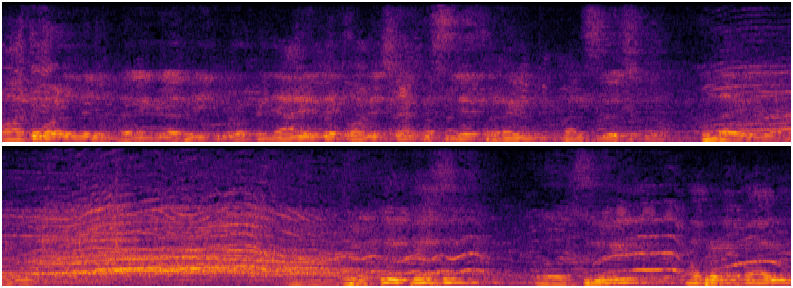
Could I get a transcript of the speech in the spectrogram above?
പാട്ട് പാടുന്നതിനും അല്ലെങ്കിൽ ഒക്കെ ഞാൻ എന്റെ കോളേജ് ക്യാമ്പസിലെ പ്രണയം മനസ്സിൽ വെച്ചിട്ട് ഉണ്ടായിരുന്നു ഒരൊറ്റ വ്യത്യാസം സിനിമയിൽ ആ പ്രണയം ആരും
